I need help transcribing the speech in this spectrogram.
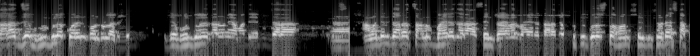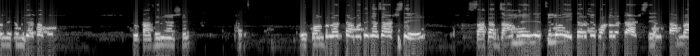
তারা যে ভুলগুলো করেন কন্ট্রোলারে যে ভুলগুলোর কারণে আমাদের যারা আমাদের যারা চালক ভাইরা যারা আছেন ড্রাইভার ভাইরা, তারা যে ক্ষতিগ্রস্ত হন, সেই বিষয়টা আপনাদেরকে আমি দেখাবো। তো কাছে নিয়ে আসে। এই কন্ট্রোলারটা আমাদের কাছে আসছে, চাকা জাম হয়ে গেছিল, এই কারণে কন্ট্রোলারটা আসছে। তা আমরা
